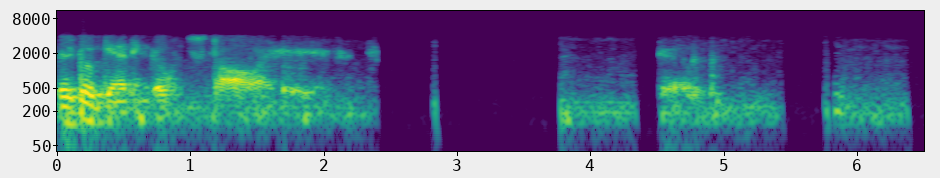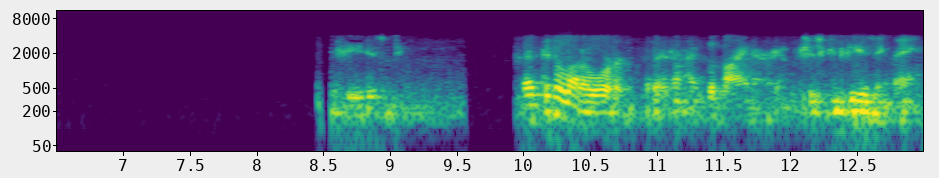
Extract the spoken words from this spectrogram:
There's go get and go install, I believe. Go. Feed is, that did a lot of work, but I don't have the binary, which is confusing me.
